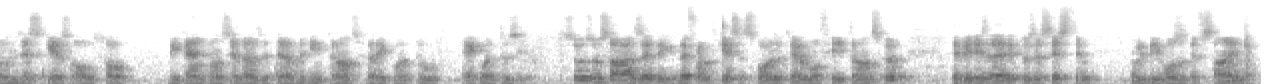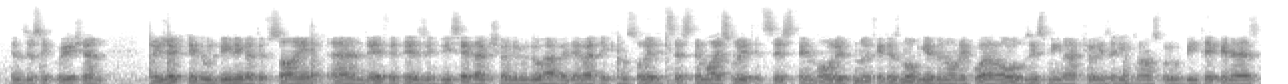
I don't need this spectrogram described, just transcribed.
in this case also we can consider the term heat transfer equal to equal to zero so those are the different cases for the term of heat transfer. If it is added to the system, will be positive sign in this equation. Rejected will be negative sign, and if it is, if we said actually we do have a adiabatic insulated system, isolated system, or if, if it is not given or required, all of this mean actually the heat transfer will be taken as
